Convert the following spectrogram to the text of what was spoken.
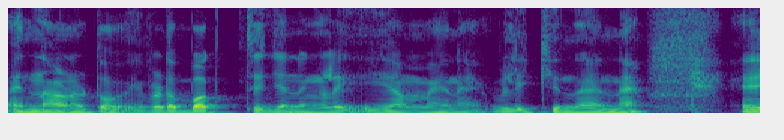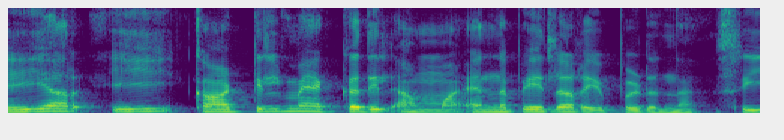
എന്നാണ് കേട്ടോ ഇവിടെ ഭക്തജനങ്ങൾ ഈ അമ്മേനെ വിളിക്കുന്നത് തന്നെ. ഈ ഈ കാട്ടിൽ മേക്കതിൽ അമ്മ എന്ന പേരിൽ അറിയപ്പെടുന്ന ശ്രീ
